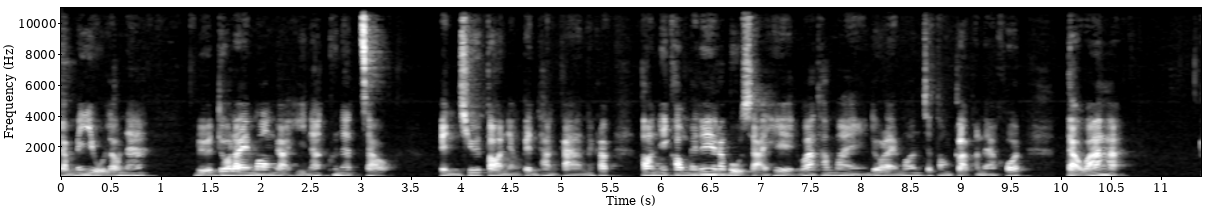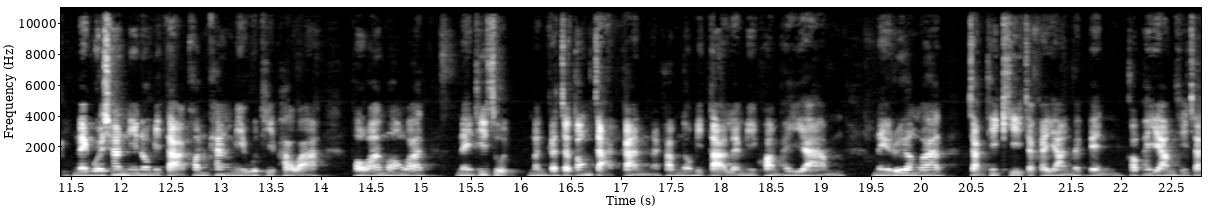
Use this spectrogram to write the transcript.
จะไม่อยู่แล้วนะ หรือโดราเอมอนกับอินักคุนัทเจ้า เป็นชื่อตอนอย่างเป็นทางการนะครับ ตอนนี้เขาไม่ได้ระบุสาเหตุว่าทำไมโดราเอมอนจะต้องกลับอนาคต แต่ว่าในเวอร์ชันนี้โนมิตะค่อนข้างมีวุฒิภาวะ เพราะว่ามองว่าในที่สุดมันก็จะต้องจากกันนะครับ โนบิตะเลยมีความพยายามในเรื่องว่าจากที่ขี่จักรยานไม่เป็น ก็พยายามที่จะ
